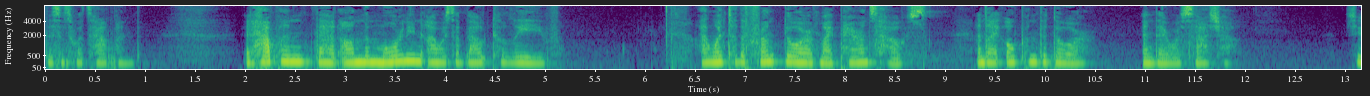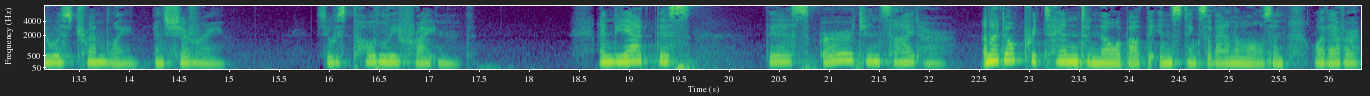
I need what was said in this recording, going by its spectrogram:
This is what's happened. It happened that on the morning I was about to leave, I went to the front door of my parents' house and I opened the door, and there was Sasha. She was trembling and shivering. She was totally frightened. And yet, this, this urge inside her, and I don't pretend to know about the instincts of animals and whatever,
